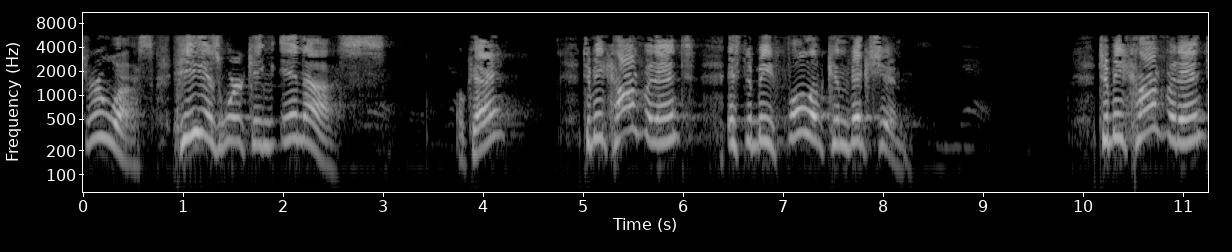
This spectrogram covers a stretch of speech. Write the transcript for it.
through us. He is working in us. Okay? To be confident is to be full of conviction. To be confident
